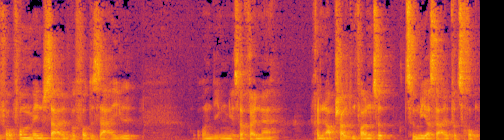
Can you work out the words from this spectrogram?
vom, vom Mensch selber, von der Seil und irgendwie so können können abschalten und vor allem zu, zu mir selber zu kommen.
